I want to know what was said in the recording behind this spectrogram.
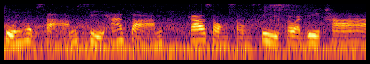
063 453 9224 สวัสดีค่ะ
